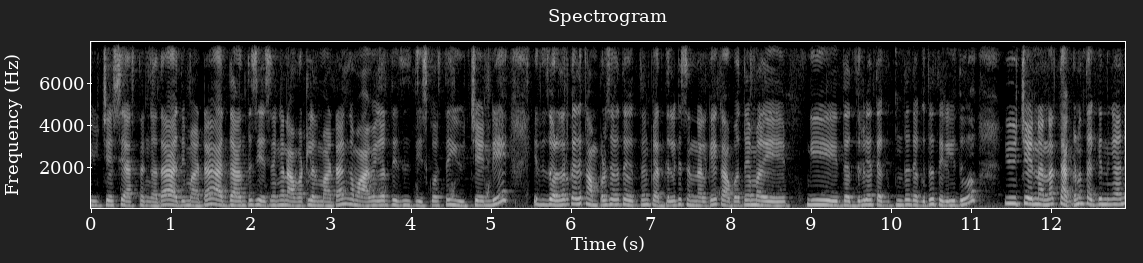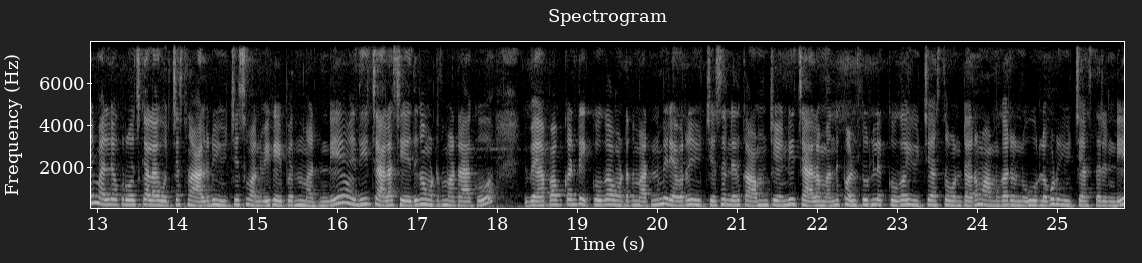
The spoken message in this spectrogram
యూజ్ చేసి వేస్తాం కదా అది మాట. అది దాంతో చేసాం కానీ అవ్వట్లేదు మాట. ఇంకా మామయ్య గారు తీసి తీసుకొస్తే యూజ్ చేయండి. ఇది దొరదలు అది కంపల్సరీగా తగ్గుతుంది పెద్దలకి చిన్నలకి. కాకపోతే మరి ఈ దద్దులుగా తగ్గుతుందో తగ్గుతో తెలియదు యూజ్ చేయండి అన్న తగ్గడం తగ్గింది కానీ మళ్ళీ ఒక రోజుకి అలా వచ్చేస్తున్నాం ఆల్రెడీ యూజ్ చేసి వన్ వీక్ అయిపోతుంది మాట అండి. ఇది చాలా చేదుగా ఉంటుంది మాట ఆకు. వేపాపు కంటే ఎక్కువగా ఉంటుంది మాట మీరు ఎవరు యూజ్ చేశారు లేదా కామెంట్ చేయండి. చాలామంది పల్లెటూరులో ఎక్కువగా యూజ్ చేస్తూ ఉంటారు. మా అమ్మగారు ఊర్లో కూడా యూజ్ చేస్తారండి.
